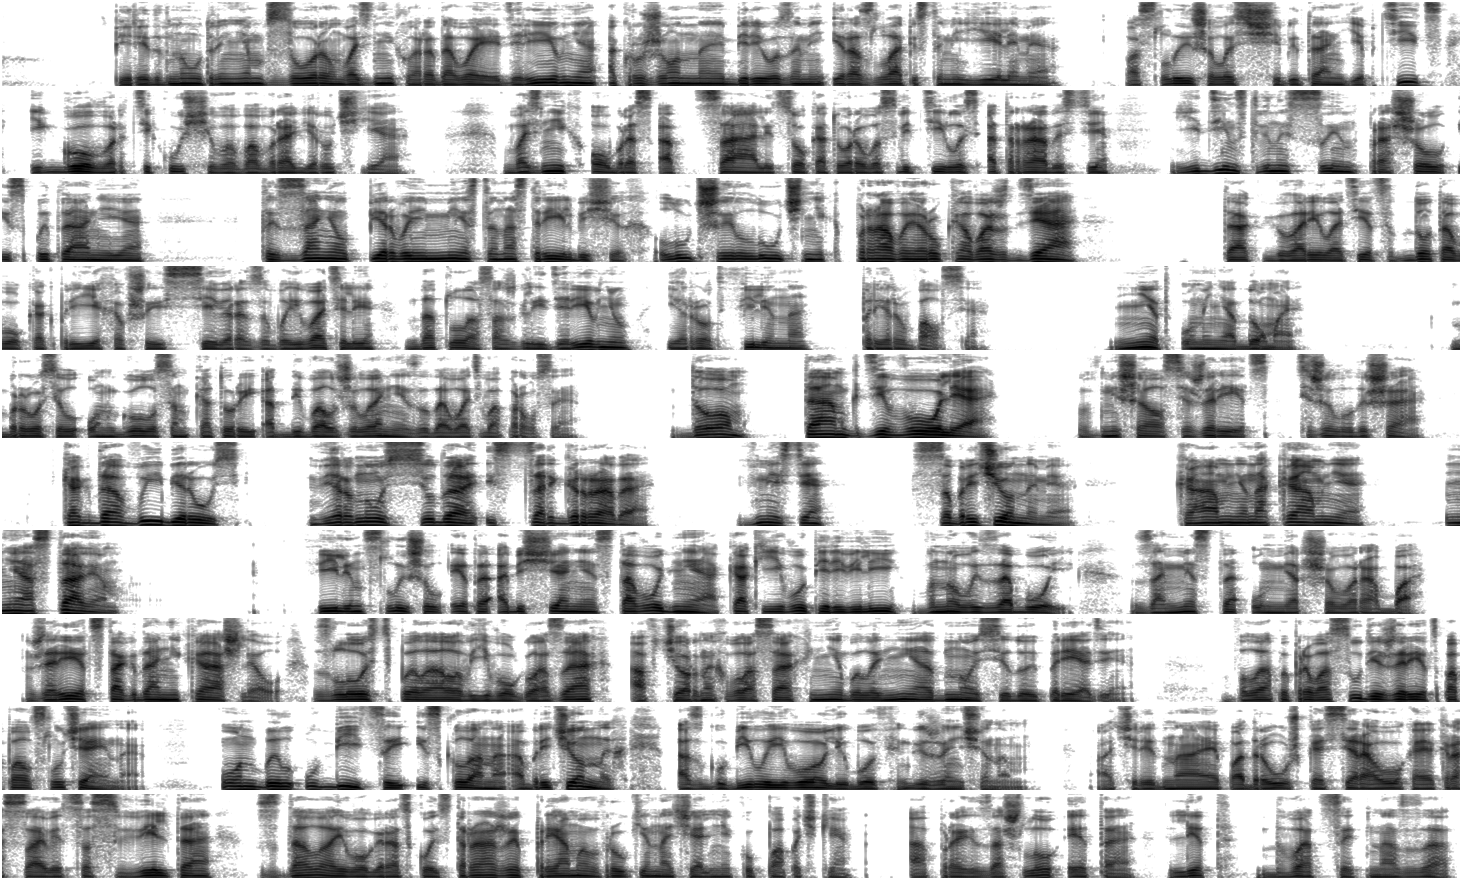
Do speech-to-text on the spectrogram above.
Перед внутренним взором возникла родовая деревня, окруженная березами и разлапистыми елями. Послышалось щебетанье птиц и говор текущего во враге ручья. Возник образ отца, лицо которого светилось от радости. Единственный сын прошел испытание. Ты занял первое место на стрельбищах, лучший лучник, правая рука вождя. Так говорил отец до того, как приехавшие с севера завоеватели дотла сожгли деревню, и род Филина прервался. «Нет у меня дома», — бросил он голосом, который отбивал желание задавать вопросы. «Дом? там, где воля!» Вмешался жрец, тяжело дыша. «Когда выберусь, вернусь сюда из Царьграда, вместе с обреченными. Камня на камне не оставим!» Филин слышал это обещание с того дня, как его перевели в новый забой за место умершего раба. Жрец тогда не кашлял, злость пылала в его глазах, а в черных волосах не было ни одной седой пряди. В лапы правосудия жрец попал случайно. Он был убийцей из клана обреченных, а сгубила его любовь к женщинам. Очередная подружка, сероокая красавица Свельта, сдала его городской страже прямо в руки начальнику папочки. А произошло это лет двадцать назад.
